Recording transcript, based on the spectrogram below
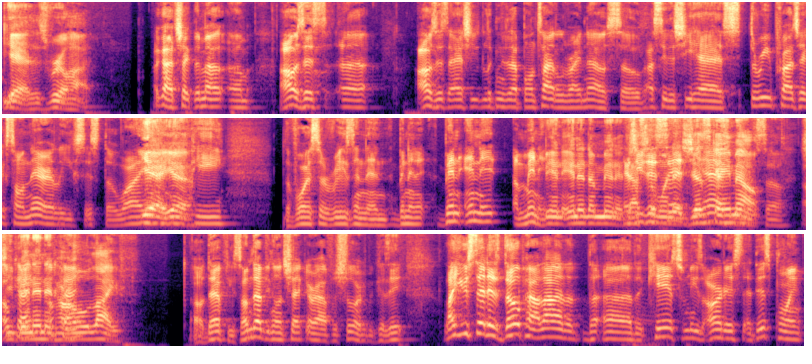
Yeah, it's real hot. I gotta check them out. Um, I was just uh, I was just actually looking it up on Tidal right now. So I see that she has three projects on there at least. It's the YN Yeah, yeah. The Voice of Reason, and been in it been in it a minute. Been in it a minute. As That's the one that just came been, out. so- she's been in it her whole life. Oh, definitely. So I'm definitely gonna check her out for sure because it, like you said, it's dope how a lot of the the, uh, the kids from these artists at this point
